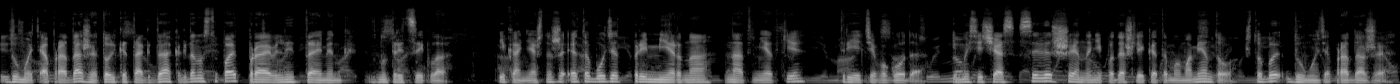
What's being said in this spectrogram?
думать о продаже только тогда, когда наступает правильный тайминг внутри цикла. И, конечно же, это будет примерно на отметке третьего года. И мы сейчас совершенно не подошли к этому моменту, чтобы думать о продаже.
